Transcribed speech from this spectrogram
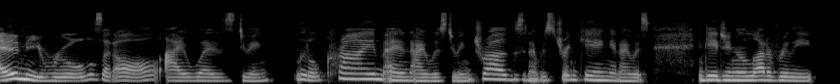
any rules at all, I was doing little crime and I was doing drugs and I was drinking and I was engaging in a lot of really,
